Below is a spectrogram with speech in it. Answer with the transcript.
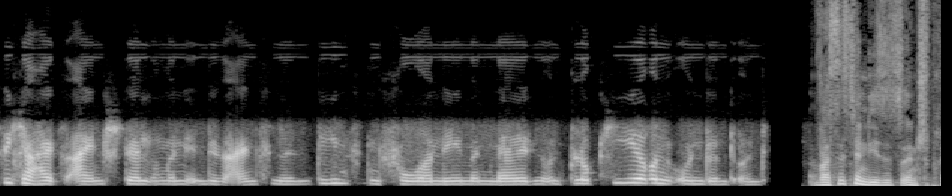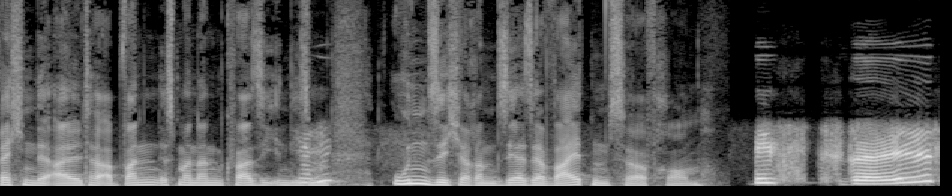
Sicherheitseinstellungen in den einzelnen Diensten vornehmen, melden und blockieren und, und, und. Was ist denn dieses entsprechende Alter? Ab wann ist man dann quasi in diesem mhm. unsicheren, sehr, sehr weiten Surfraum? Bis zwölf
